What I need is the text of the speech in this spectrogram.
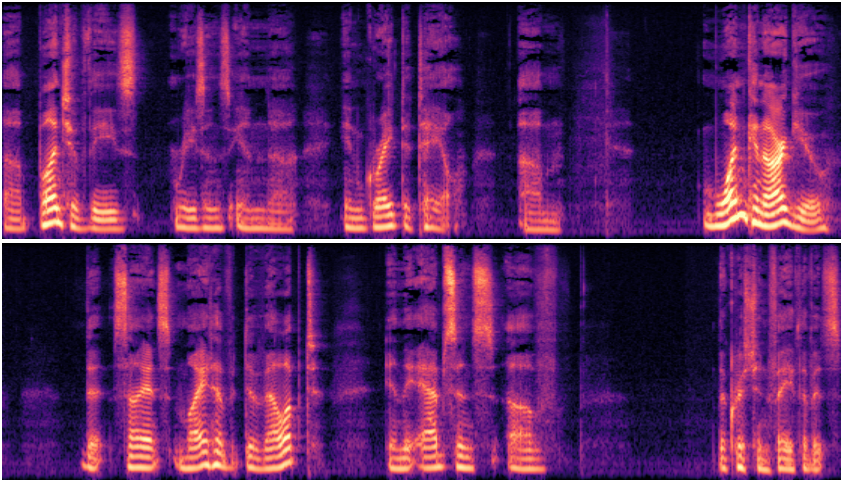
a bunch of these reasons in uh, in great detail. Um, one can argue that science might have developed in the absence of the Christian faith of its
